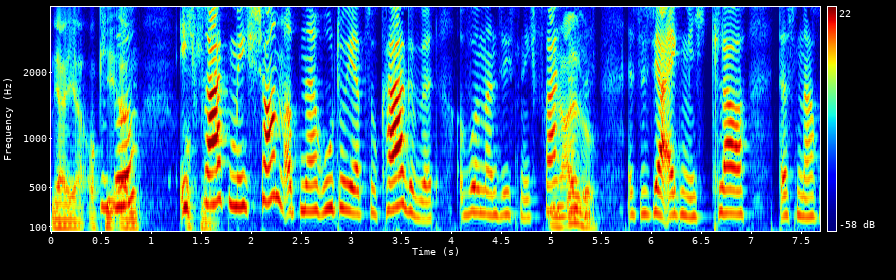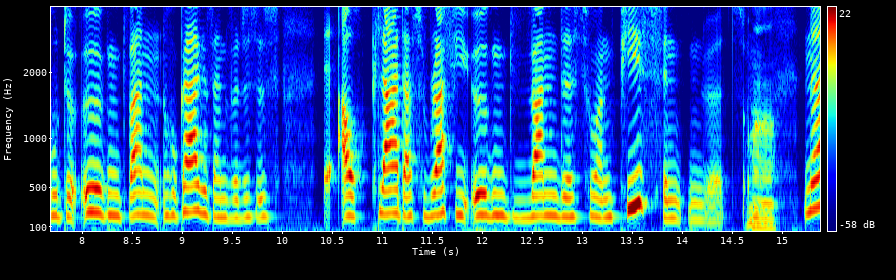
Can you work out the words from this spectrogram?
ja, ja, okay. So. Ähm, Ich okay. frage mich schon, ob Naruto jetzt Hokage wird, obwohl man sich's nicht fragt. Also. es, ist, es ist ja eigentlich klar, dass Naruto irgendwann Hokage sein wird. Es ist auch klar, dass Ruffy irgendwann das One Piece finden wird. So. Ah. Ne?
